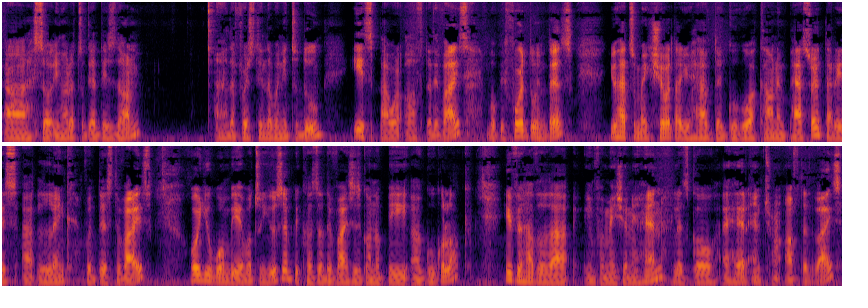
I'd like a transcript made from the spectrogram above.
Uh, so in order to get this done, uh, the first thing that we need to do is power off the device. But before doing this you have to make sure that you have the google account and password that is uh, linked with this device or you won't be able to use it because the device is going to be a google lock. If you have that information in hand let's go ahead and turn off the device.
